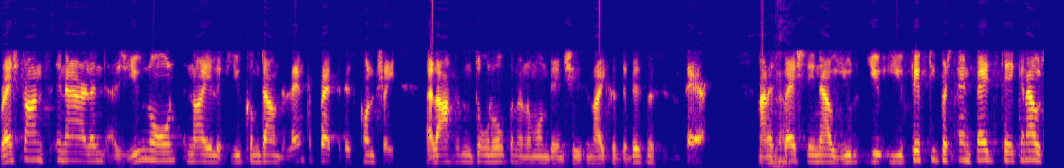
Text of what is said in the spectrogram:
Restaurants in Ireland, as you know, Niall, if you come down the length and breadth of this country, a lot of them don't open on a Monday and Tuesday night because the business isn't there. And especially now, you you you fifty percent beds taken out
